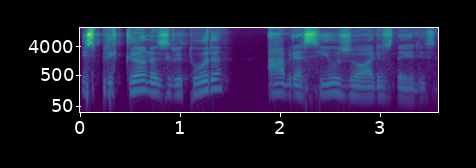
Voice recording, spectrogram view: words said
explicando a escritura, abre assim os olhos deles.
